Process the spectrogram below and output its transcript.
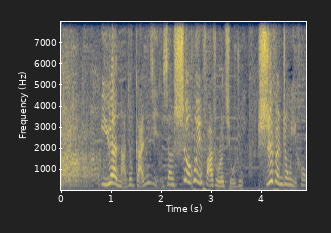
医院呐就赶紧向社会发出了求助。十分钟以后，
